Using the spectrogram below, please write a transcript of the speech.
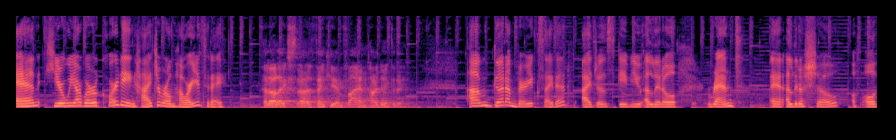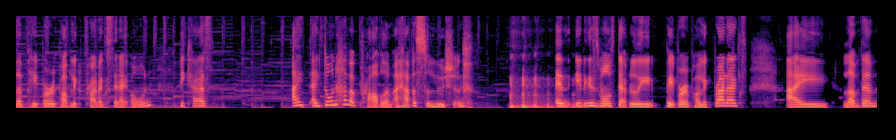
And here we are, we're recording. Hi, Jerome, how are you today? Hello, Alex. Uh, thank you. I'm fine. How are you doing today? I'm good. I'm very excited. I just gave you a little rant, a little show of all the Paper Republic products that I own because I, I don't have a problem. I have a solution. and it is most definitely Paper Republic products. I love them.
